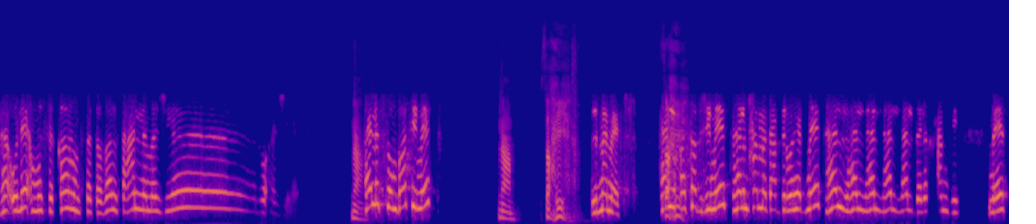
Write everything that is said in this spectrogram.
هؤلاء موسيقاهم ستظل تعلم أجيال وأجيال. نعم. هل السنباطي مات؟ نعم. صحيح. ما ماتش هل القصبجي مات؟ هل محمد عبد الوهاب مات؟ هل هل هل هل هل بليغ حمدي مات؟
